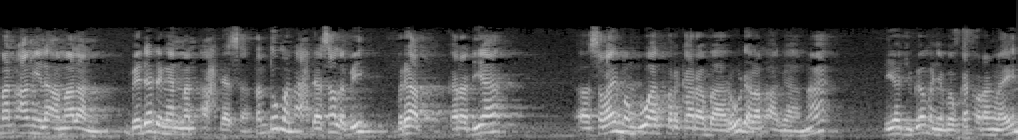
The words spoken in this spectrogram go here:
man amila amalan. Beda dengan man ahdasa. Tentu man ahdasa lebih berat karena dia eh, selain membuat perkara baru dalam agama, dia juga menyebabkan orang lain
